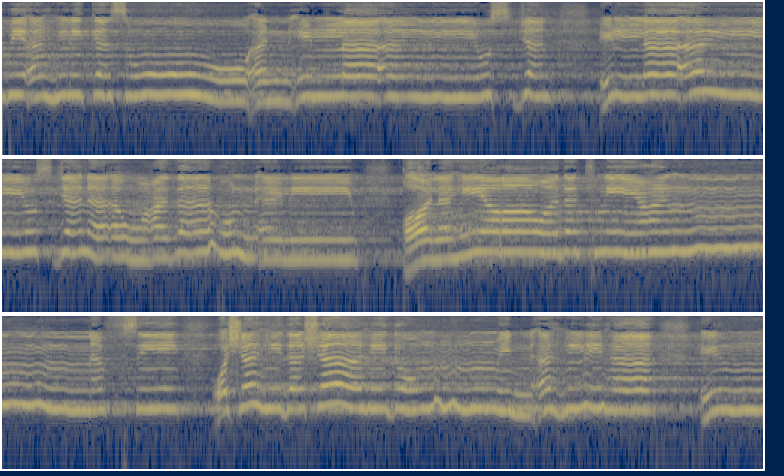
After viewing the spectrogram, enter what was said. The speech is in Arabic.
بأهلك سوءا إلا أن يسجن إلا أن يسجن أو عذاب أليم. قال هي راودتني عن نفسي وشهد شاهد من أهلها إن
